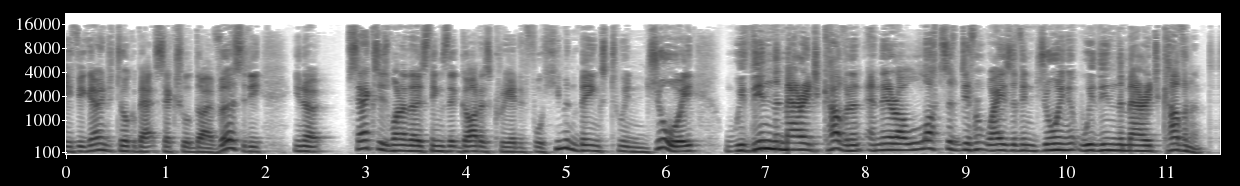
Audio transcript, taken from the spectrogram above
if you're going to talk about sexual diversity, you know, sex is one of those things that God has created for human beings to enjoy within the marriage covenant, and there are lots of different ways of enjoying it within the marriage covenant.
